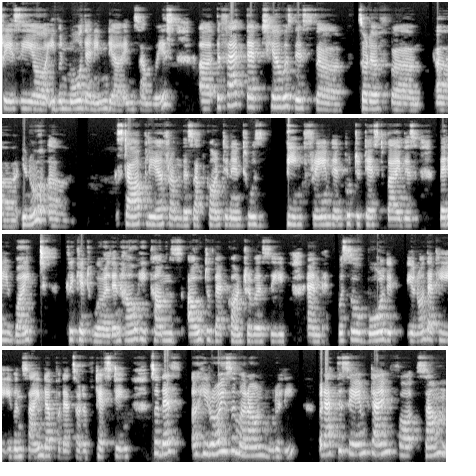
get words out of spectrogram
crazy or even more than India in some ways, uh, the fact that here was this uh, sort of, uh, uh, you know, star player from the subcontinent who's being framed and put to test by this very white cricket world and how he comes out of that controversy and was so bold, you know, that he even signed up for that sort of testing. So there's a heroism around Murali, but at the same time, for some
